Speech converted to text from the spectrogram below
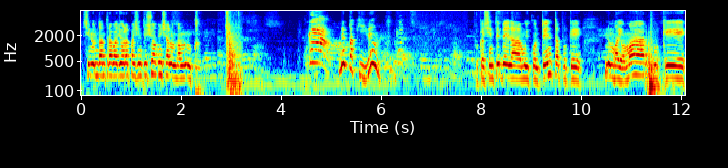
se non dan traballo ahora pa xente xoven, xa non dan nunca. Ven pa aquí, ven. Porque a xente vela moi contenta, porque non vai ao mar, porque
